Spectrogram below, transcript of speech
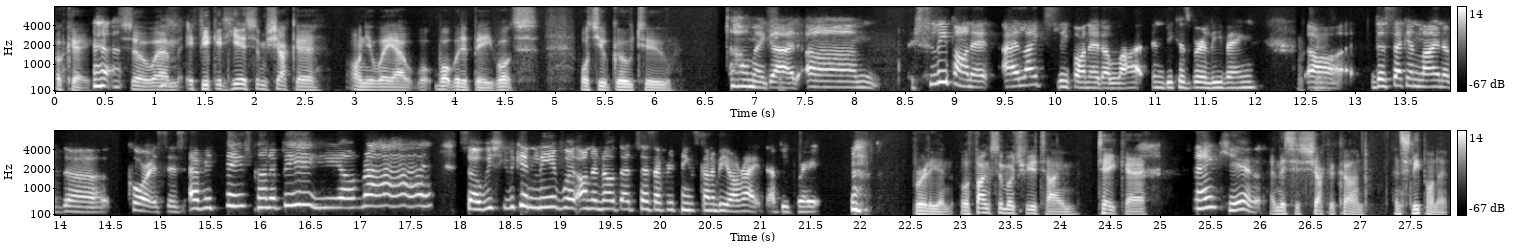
okay. So, um, if you could hear some Chaka on your way out, what, what would it be? What's what's your go-to? Oh my God. Um, sleep on it. I like sleep on it a lot. And because we're leaving, Okay. uh, the second line of the chorus is everything's gonna be all right. So we, sh- we can leave with, on a note that says everything's gonna be all right. That'd be great. Brilliant. Well, thanks so much for your time. Take care. Thank you. And this is Chaka Khan. And sleep on it.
